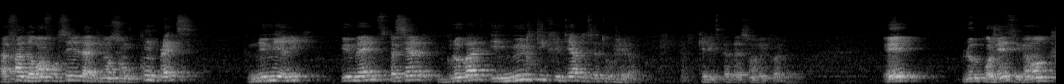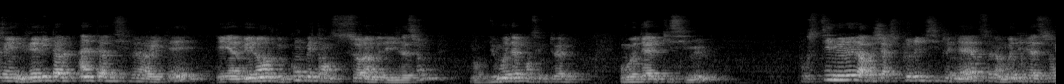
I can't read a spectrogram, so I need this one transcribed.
afin de renforcer la dimension complexe, numérique, humaine, spatiale, globale et multicritère de cet objet-là, qu'est l'exploitation agricole. Et le projet, c'est vraiment créer une véritable interdisciplinarité et un mélange de compétences sur la modélisation, donc du modèle conceptuel au modèle qui simule, pour stimuler la recherche pluridisciplinaire sur la modélisation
